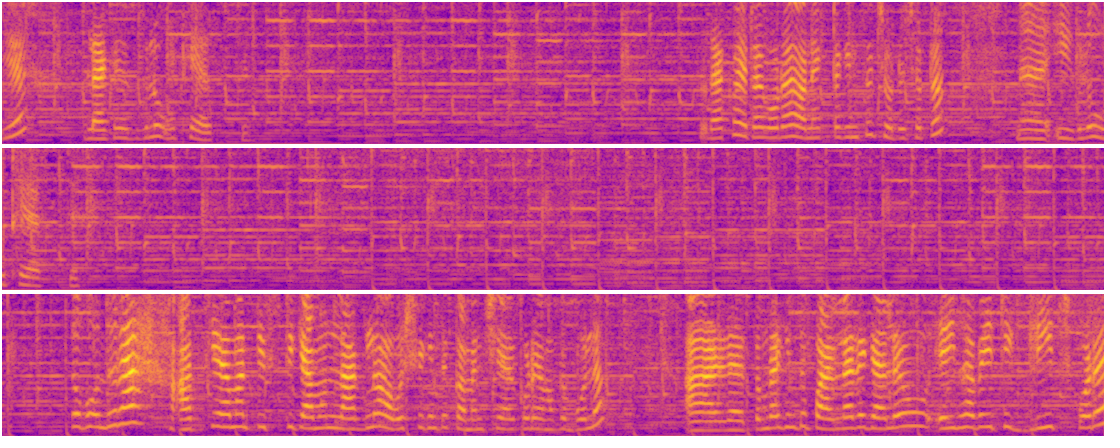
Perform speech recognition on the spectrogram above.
যে ব্ল্যাক হেডসগুলো উঠে আসছে। তো দেখো, এটা গোড়া অনেকটা কিন্তু ছোট ছোট ইগুলো উঠে আসছে। তো বন্ধুরা, আজকে আমার টিপসটি কেমন লাগল অবশ্যই কিন্তু কমেন্ট শেয়ার করে আমাকে বলো। আর তোমরা কিন্তু পার্লারে গেলেও এইভাবেই ঠিক ব্লিচ করে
